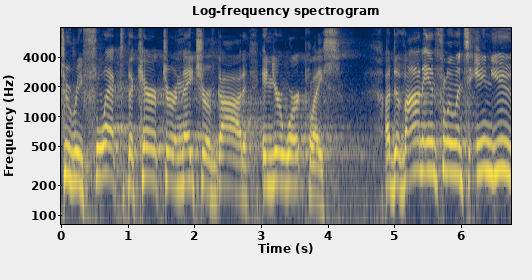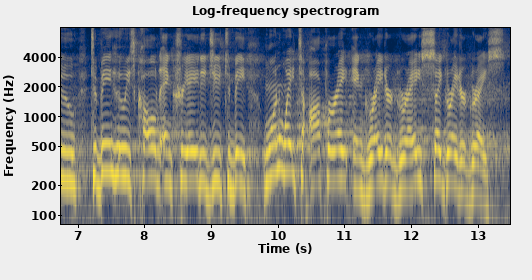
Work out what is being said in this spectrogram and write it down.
to reflect the character and nature of God in your workplace. A divine influence in you to be who He's called and created you to be. One way to operate in greater grace, say greater grace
